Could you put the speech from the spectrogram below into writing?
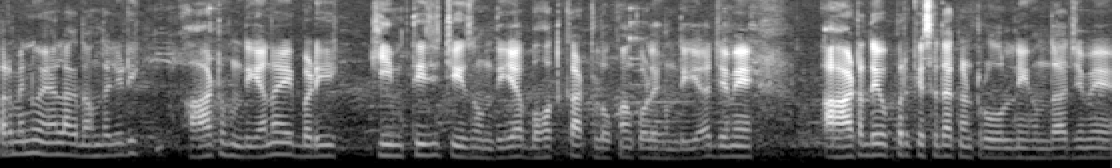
ਪਰ ਮੈਨੂੰ ਐਂ ਲੱਗਦਾ ਹੁੰਦਾ ਜਿਹੜੀ ਆਰਟ ਹੁੰਦੀ ਆ ਨਾ, ਇਹ ਬੜੀ ਕੀਮਤੀ ਜੀ ਚੀਜ਼ ਹੁੰਦੀ ਆ, ਬਹੁਤ ਘੱਟ ਲੋਕਾਂ ਕੋਲੇ ਹੁੰਦੀ ਆ। ਜਿਵੇਂ ਆਰਟ ਦੇ ਉੱਪਰ ਕਿਸੇ ਦਾ ਕੰਟਰੋਲ ਨਹੀਂ ਹੁੰਦਾ, ਜਿਵੇਂ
